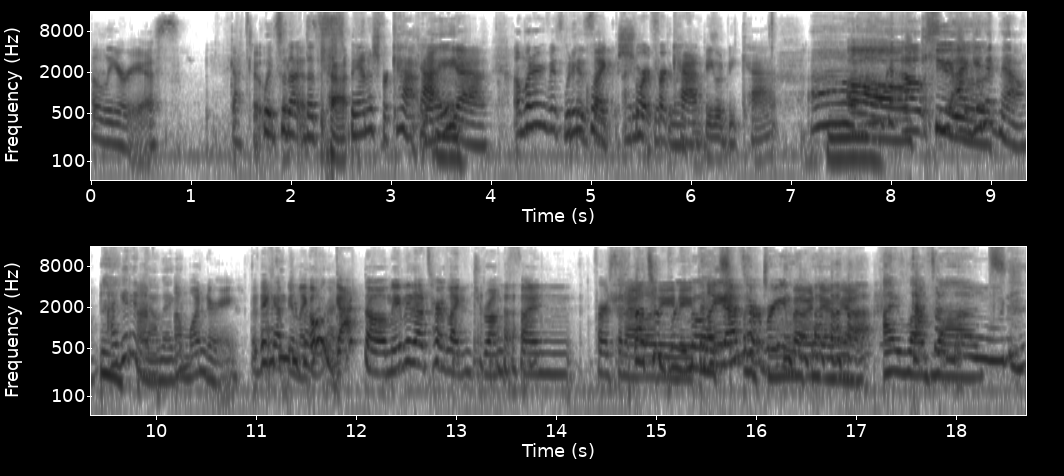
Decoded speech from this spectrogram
hilarious. Gato. Wait, so like that that's Cat. Spanish for cat, cat. right? Yeah. I'm wondering if it's We didn't because, quite- like, short for Kathy reference. would be cat. Oh, oh, okay. oh see, I get it now. I get it now, I'm, Megan. I'm wondering. But they kept being like, oh, probably gato. Maybe that's her, like, drunk, fun personality. Brie name. mode. Like, that's her Brie mode name, yeah. I love That's that.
